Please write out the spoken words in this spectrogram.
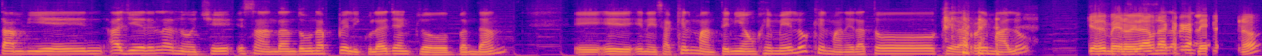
También ayer en la noche estaban dando una película de Jean-Claude Van Damme. eh, eh, en esa que el man tenía un gemelo, que el man era todo, que era re malo. Que el Sí, era una cagalera, ¿no?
